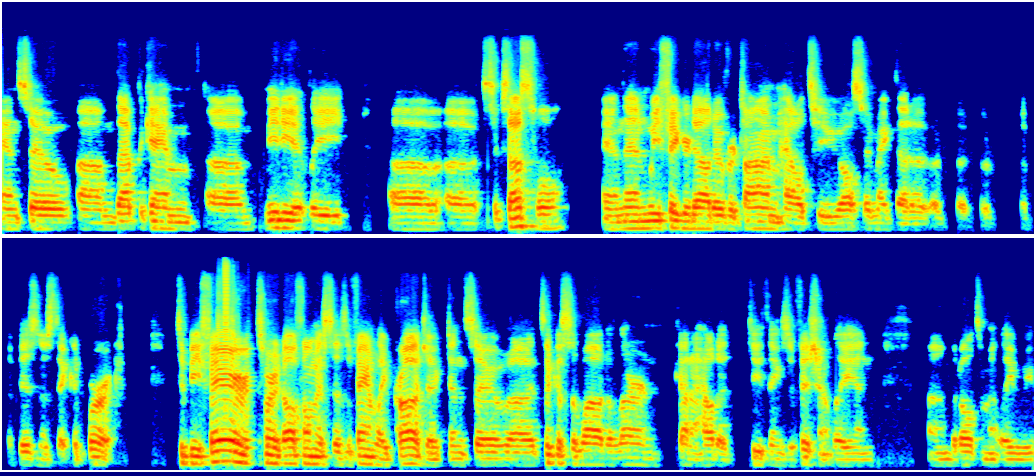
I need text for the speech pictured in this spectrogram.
And so um, that became uh, immediately uh, successful. And then we figured out over time how to also make that a, a, a business that could work to be fair, it started off almost as a family project, and so uh, it took us a while to learn kind of how to do things efficiently. And um, but ultimately, we,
